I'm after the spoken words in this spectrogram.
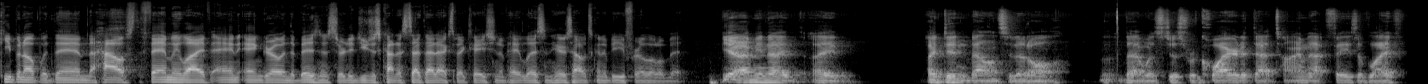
keeping up with them, the house, the family life, and and growing the business, or did you just kind of set that expectation of, hey, listen, here's how it's going to be for a little bit? Yeah, I mean, I I I didn't balance it at all. that was just required at that time, that phase of life.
